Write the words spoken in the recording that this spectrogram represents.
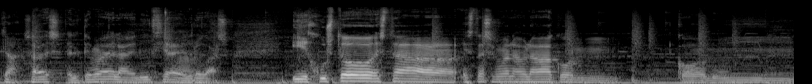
Claro. ¿Sabes? El tema de la denuncia de drogas. Y justo esta, esta semana hablaba con, con un,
